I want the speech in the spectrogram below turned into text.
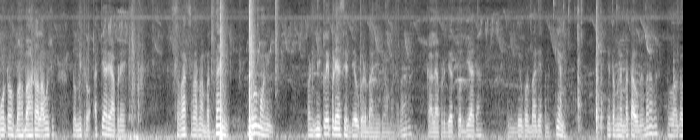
મોટો બહાટો લાવું છું. તો મિત્રો, અત્યારે આપણે સવાર સવારમાં બધાને ગુડ મોર્નિંગ. પણ નીકળી પડ્યા છે દેવગઢ બાજુ જવા માટે, બરાબર? કાલે આપણે જેતપુર ગયા હતા. દેવગઢ બાજુ પણ કેમ એ તમને બતાવું મેં, બરાબર? તો આગળ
